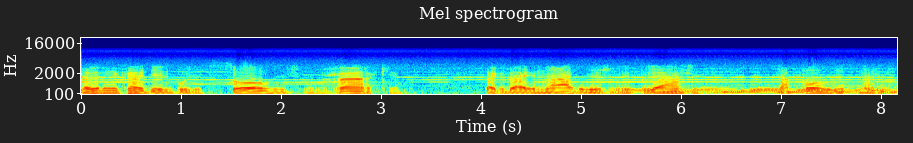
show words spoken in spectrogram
Наверняка день будет солнечным, жарким. Тогда и набережные, пляжи заполнит народ.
